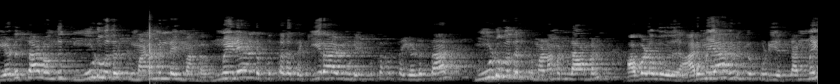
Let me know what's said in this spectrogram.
எடுத்தால் வந்து மூடுவதற்கு மனமில்லைமாங்க உண்மையிலே அந்த புத்தகத்தை கீராவினுடைய புத்தகத்தை எடுத்தால் மூடுவதற்கு மனமில்லாமல் அவ்வளவு அருமையாக இருக்கக்கூடிய தன்மை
